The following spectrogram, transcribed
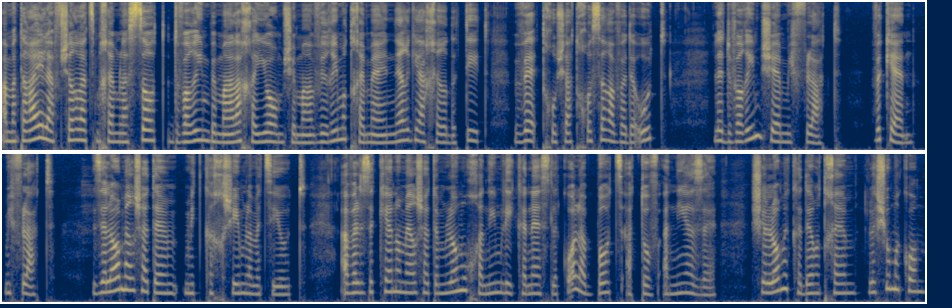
המטרה היא לאפשר לעצמכם לעשות דברים במהלך היום שמעבירים אתכם מהאנרגיה החרדתית ותחושת חוסר הוודאות לדברים שהם מפלט. וכן, מפלט. זה לא אומר שאתם מתכחשים למציאות, אבל זה כן אומר שאתם לא מוכנים להיכנס לכל הבוץ התובעני הזה, שלא מקדם אתכם לשום מקום.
